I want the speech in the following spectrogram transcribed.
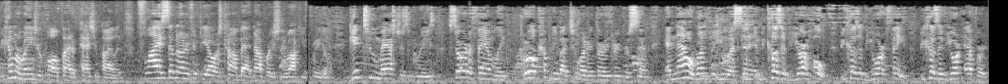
become a Ranger qualified Apache pilot, fly 750 hours combat in Operation Iraqi Freedom, get two master's degrees, start a family, grow a company by 233%, and now run for U.S. Senate. And because of your hope, because of your faith, because of your effort,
